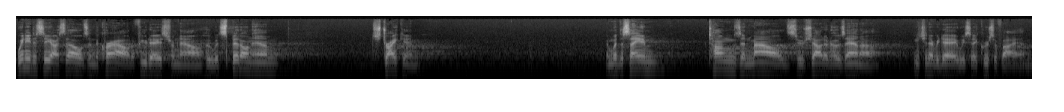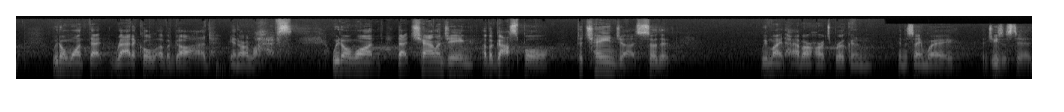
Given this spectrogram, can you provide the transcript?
We need to see ourselves in the crowd a few days from now who would spit on him, strike him, and with the same tongues and mouths who shouted, Hosanna, each and every day we say, Crucify him. We don't want that radical of a God in our lives. We don't want that challenging of a gospel to change us so that we might have our hearts broken in the same way that Jesus did.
